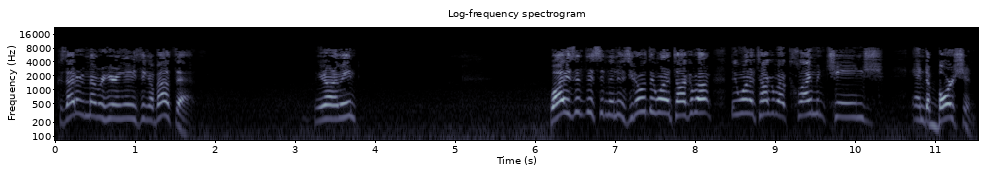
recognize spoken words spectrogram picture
Because I don't remember hearing anything about that. You know what I mean? Why isn't this in the news? You know what they want to talk about? They want to talk about climate change and abortion.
